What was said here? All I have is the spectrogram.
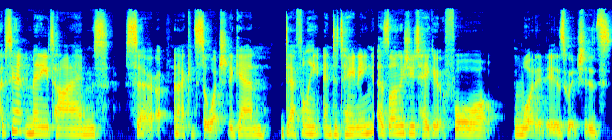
I've seen it many times. So, and I can still watch it again. Definitely entertaining as long as you take it for what it is, which is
